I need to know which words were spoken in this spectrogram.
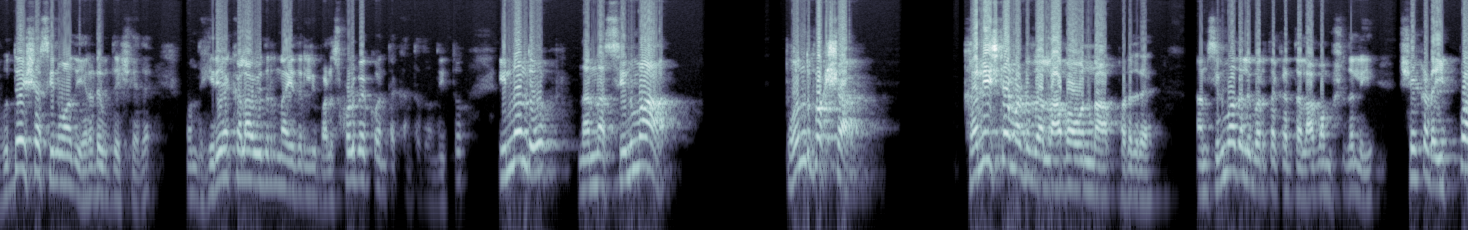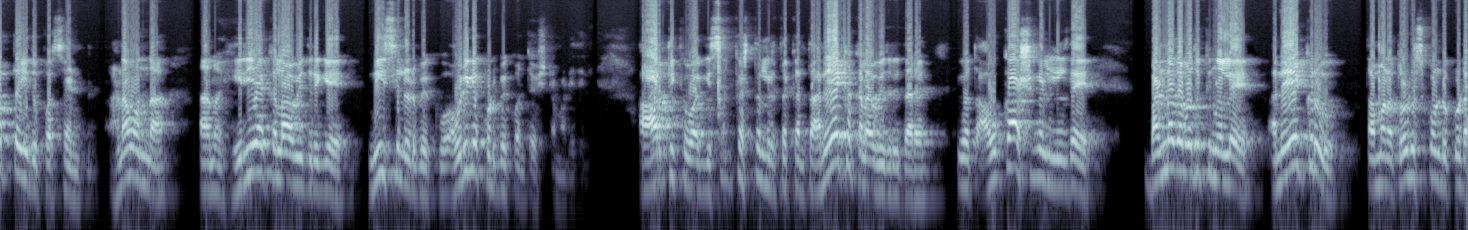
ಉದ್ದೇಶ ಸಿನಿಮಾದ ಎರಡು ಉದ್ದೇಶ ಇದೆ. ಒಂದು ಹಿರಿಯ ಕಲಾವಿದರನ್ನ ಇದರಲ್ಲಿ ಬಳಸ್ಕೊಳ್ಬೇಕು ಅಂತಕ್ಕಂಥದ್ದು ಒಂದಿತ್ತು. ಇನ್ನೊಂದು, ನನ್ನ ಸಿನಿಮಾ ಒಂದು ಪಕ್ಷ ಕನಿಷ್ಠ ಮಟ್ಟದ ಲಾಭವನ್ನ ಪಡೆದ್ರೆ ನಾನು ಸಿನಿಮಾದಲ್ಲಿ ಬರ್ತಕ್ಕಂಥ ಲಾಭಾಂಶದಲ್ಲಿ ಶೇಕಡ ಇಪ್ಪತ್ತೈದು ಪರ್ಸೆಂಟ್ ಹಣವನ್ನ ನಾನು ಹಿರಿಯ ಕಲಾವಿದರಿಗೆ ಮೀಸಲಿಡಬೇಕು, ಅವರಿಗೆ ಕೊಡಬೇಕು ಅಂತ ಯೋಚನೆ ಮಾಡಿದ್ದೀನಿ. ಆರ್ಥಿಕವಾಗಿ ಸಂಕಷ್ಟದಲ್ಲಿರ್ತಕ್ಕಂಥ ಅನೇಕ ಕಲಾವಿದರಿದ್ದಾರೆ. ಇವತ್ತು ಅವಕಾಶಗಳಿಲ್ಲದೆ ಬಣ್ಣದ ಬದುಕಿನಲ್ಲೇ ಅನೇಕರು ತಮ್ಮನ್ನು ತೋಡಿಸಿಕೊಂಡು ಕೂಡ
